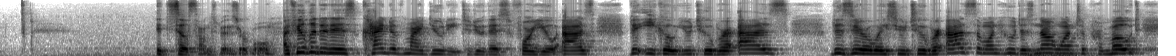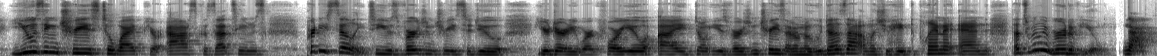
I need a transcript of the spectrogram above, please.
it still sounds miserable. I feel that it is kind of my duty to do this for you as the eco YouTuber, as the zero waste YouTuber, as someone who does not want to promote using trees to wipe your ass, because that seems pretty silly to use virgin trees to do your dirty work for you. I don't use virgin trees. I don't know who does that unless you hate the planet, and that's really rude of you. Now,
